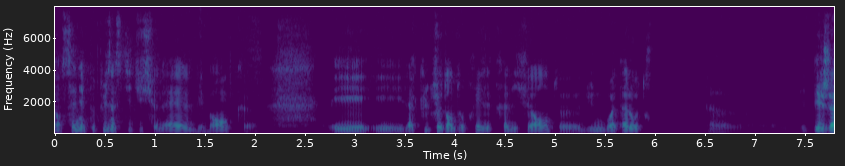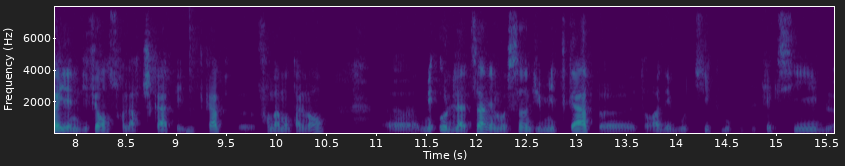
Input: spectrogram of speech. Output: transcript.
enseignes un peu plus institutionnelles, des banques, heu et la culture d'entreprise est très différente, heu, d'une boîte à l'autre. Déjà, il y a une différence entre large cap et mid cap, fondamentalement. Mais au-delà de ça, même au sein du mid cap, tu auras des boutiques beaucoup plus flexibles,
